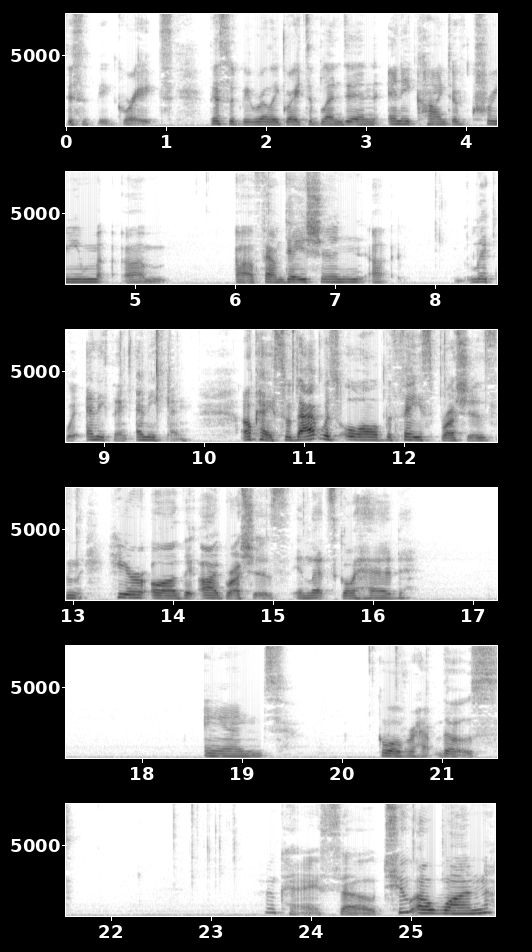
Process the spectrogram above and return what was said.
this would be great. This would be really great to blend in any kind of cream um, uh, foundation, uh, liquid, anything, anything. Okay, so that was all the face brushes, and here are the eye brushes. And let's go ahead and go over those. Okay, so 201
